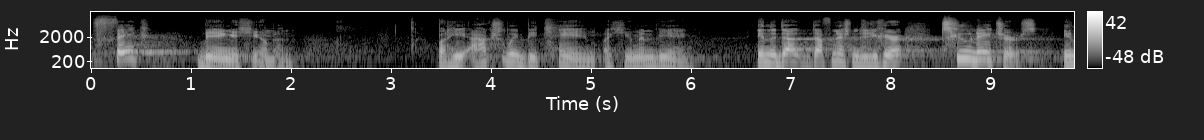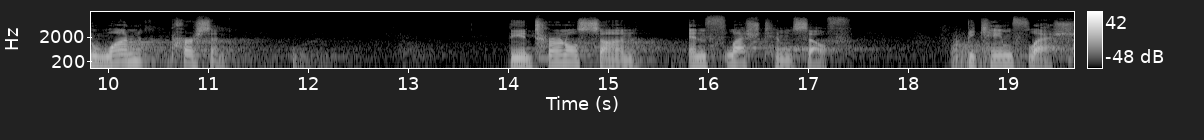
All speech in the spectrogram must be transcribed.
fake being a human, but he actually became a human being. In the de- definition, did you hear it? Two natures in one person. The eternal Son enfleshed himself, became flesh,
